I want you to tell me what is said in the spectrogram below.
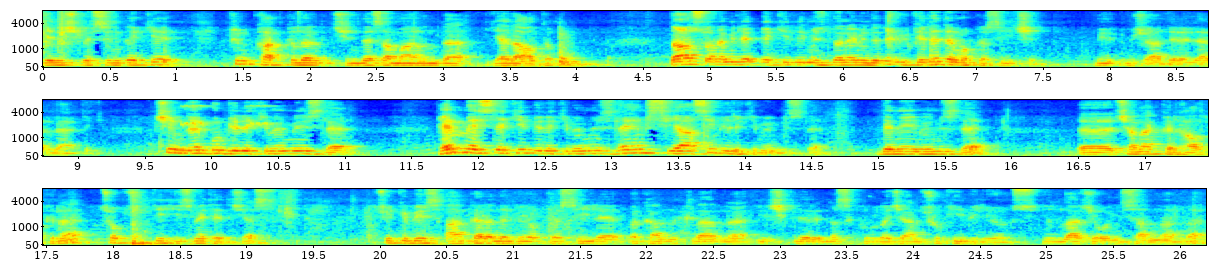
gelişmesindeki tüm katkıların içinde zamanında yer aldım. Daha sonra milletvekilliğimiz döneminde de ülkede demokrasi için büyük mücadeleler verdik. Şimdi bu birikimimizle hem mesleki birikimimizle hem siyasi birikimimizle, deneyimimizle e, Çanakkale halkına çok ciddi hizmet edeceğiz. Çünkü biz Ankara'da bürokrasiyle, bakanlıklarla ilişkileri nasıl kurulacağını çok iyi biliyoruz. Yıllarca o insanlarla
